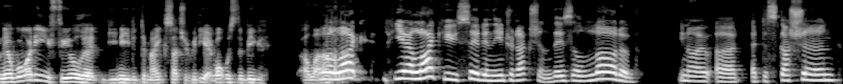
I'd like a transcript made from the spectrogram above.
now, why do you feel that you needed to make such a video? What was the big alarm? Well, like yeah, like you said in the introduction, there's a lot of you know uh, a discussion,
